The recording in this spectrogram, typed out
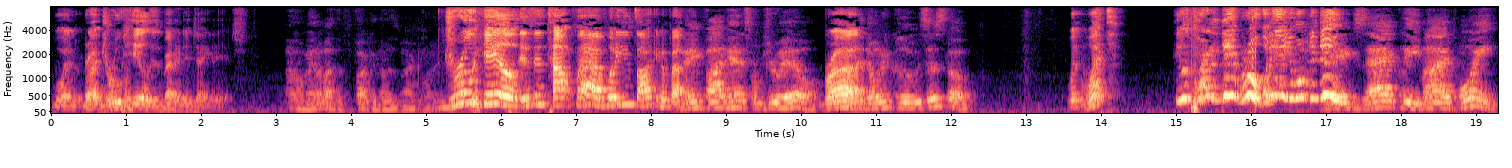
Boy, bro, Dru Hill is better than Jagged Edge. Oh man, I'm about to fucking throw this microphone. Dru Hill is in top five. What are you talking about? Name five hits from Dru Hill. That Bruh. don't include Sisqó. Wait, what? He was part of the damn group. What the hell you want me to do? Exactly my point.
